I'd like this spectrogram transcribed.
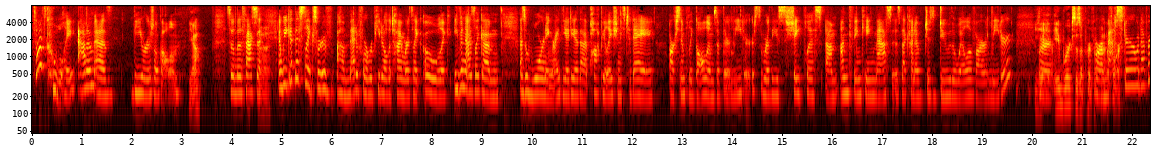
so that's cool, hey? Adam as the original golem. yeah So the fact that, uh, and we get this like sort of um, metaphor repeated all the time, where it's like, oh, like even as like um as a warning, right? The idea that populations today are simply golems of their leaders, We're these shapeless, um, unthinking masses that kind of just do the will of our leader, yeah or, it works as a perfect or a master or whatever.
